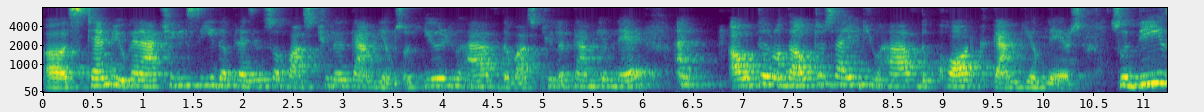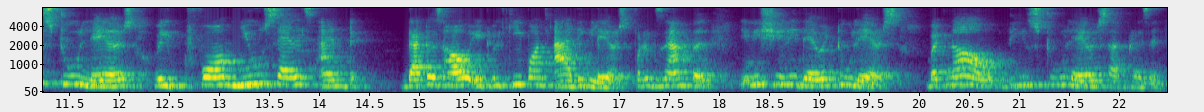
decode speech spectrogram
uh, stem you can actually see the presence of vascular cambium. So here you have the vascular cambium layer and outer on the outer side you have the cork cambium layers so these two layers will form new cells and that is how it will keep on adding layers for example initially there were two layers but now these two layers are present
